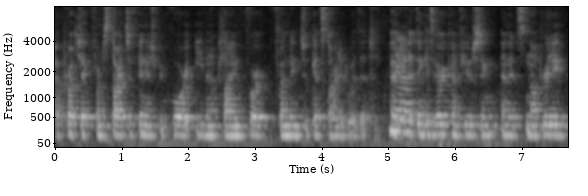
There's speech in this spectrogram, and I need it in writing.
a project from start to finish before even applying for funding to get started with it. I, Yeah. I think it's very confusing and it's not really.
